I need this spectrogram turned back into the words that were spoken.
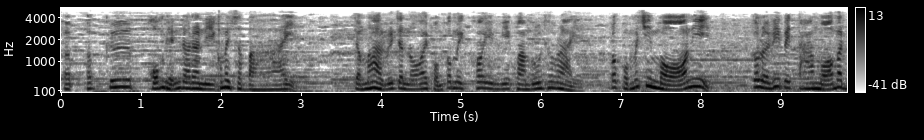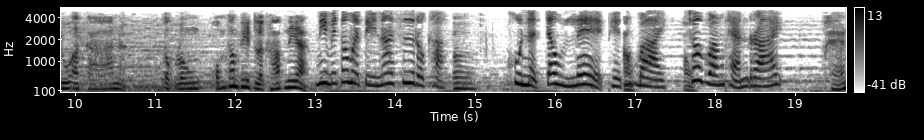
เออเออคือผมเห็นดารณีเขาไม่สบาย จะมากหรือจะน้อย ผมก็ไม่ค่อยมีความรู้เท่าไหร่ เพราะผมไม่ใช่หมอนี่ ก็เลยรีบไปตามหมอมาดูอาการน่ะตกลงผมทำผิดเหรอครับ เนี่ย นี่ไม่ต้องมาตีหน้าซื่อหรอกค่ะ เออ คุณน่ะเจ้าเล่ห์เพทุบายเอ้าชอบวางแผนร้าย แผน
